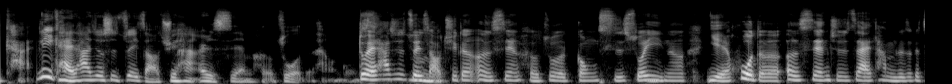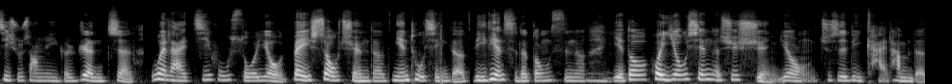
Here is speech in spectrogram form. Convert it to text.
凯。利凯它就是最早去和二四 M 合作的台湾公司，对，它是最早去跟二四 M 合作的公司，所以呢，也获得二四 M 就是在他们的这个技术上面一个认证。未来几乎所有被授权的粘土型的锂电池的公司呢，也都会。优先的去选用就是利凯他们的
